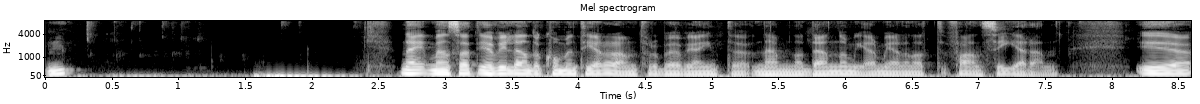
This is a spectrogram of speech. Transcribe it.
Mm. Nej, men så att jag vill ändå kommentera den för då behöver jag inte nämna den och mer, mer än att fan se den. Eh,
